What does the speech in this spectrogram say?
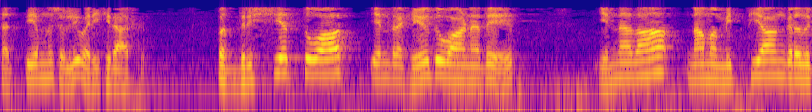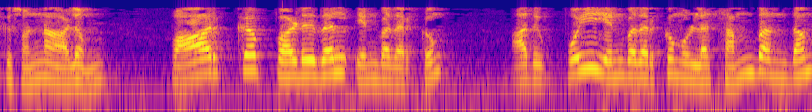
சத்தியம்னு சொல்லி வருகிறார்கள். இப்ப திருஷ்யத்துவா என்ற ஹேதுவானது என்னதான் நாம மித்தியாங்கிறதுக்கு சொன்னாலும் பார்க்கப்படுதல் என்பதற்கும் அது பொய் என்பதற்கும் உள்ள சம்பந்தம்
